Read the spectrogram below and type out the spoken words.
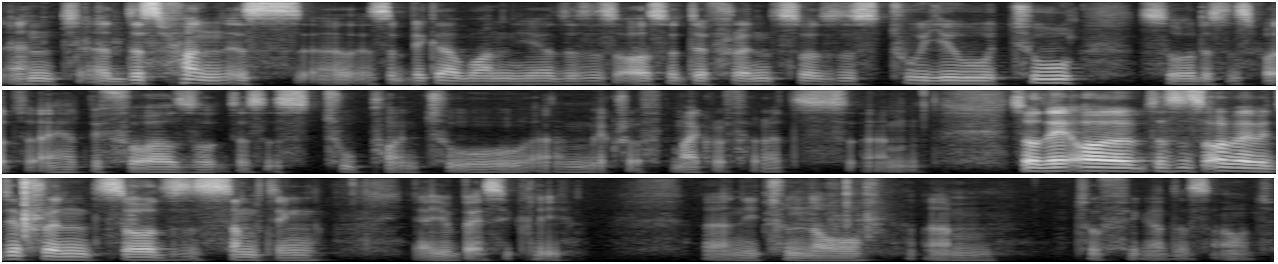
And uh, this one is, uh, is a bigger one here. This is also different. So this is 2U2. So this is what I had before. So this is 2.2 um, micro microfarads. Um, so they all, this is all very different. So this is something yeah, you basically uh, need to know um, to figure this out.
